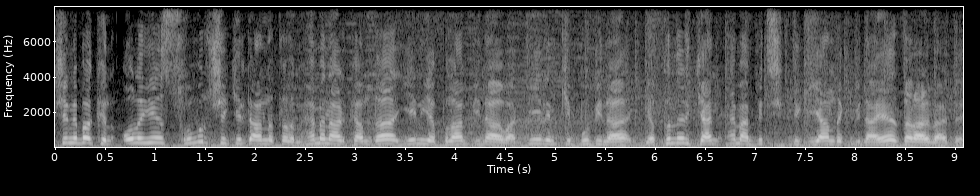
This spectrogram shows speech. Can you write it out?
Şimdi bakın olayı somut şekilde anlatalım. Hemen arkamda yeni yapılan bina var. Diyelim ki bu bina yapılırken hemen bitişikteki yandaki binaya zarar verdi.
